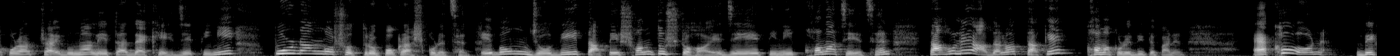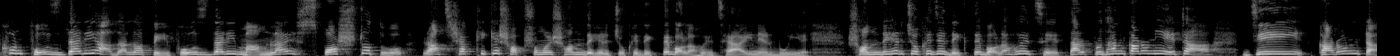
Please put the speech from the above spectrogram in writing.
অপরাধ ট্রাইব্যুনাল এটা দেখে যে তিনি পূর্ণাঙ্গ সত্য প্রকাশ করেছেন এবং যদি তাতে সন্তুষ্ট হয় যে তিনি ক্ষমা চেয়েছেন তাহলে আদালত তাকে ক্ষমা করে দিতে পারেন। এখন দেখুন, ফৌজদারি আদালতে, ফৌজদারি মামলায় স্পষ্টত রাজসাক্ষীকে সবসময় সন্দেহের চোখে দেখতে বলা হয়েছে আইনের বইয়ে। সন্দেহের চোখে যে দেখতে বলা হয়েছে, তার প্রধান কারণই এটা, যেই কারণটা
